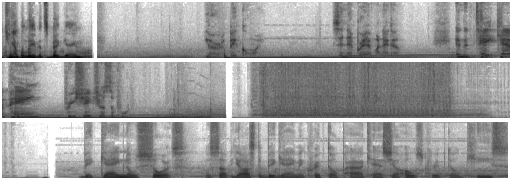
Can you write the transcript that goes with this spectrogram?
can't believe it's big game. You heard of Bitcoin. Send that bread, my nigga. And the Take campaign appreciates your support. Big game, no shorts. What's up, y'all? It's the Big Game and Crypto Podcast. Your host, Crypto Keys.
